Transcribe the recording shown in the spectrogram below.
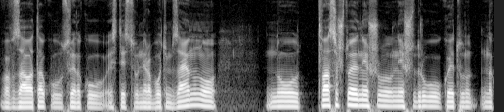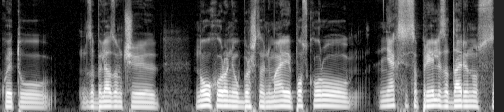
в залата, ако, освен ако естествено не работим заедно, но, но това също е нещо, нещо друго, което, на което забелязвам, че много хора не обръщат внимание и по-скоро някакси са приели за даденост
